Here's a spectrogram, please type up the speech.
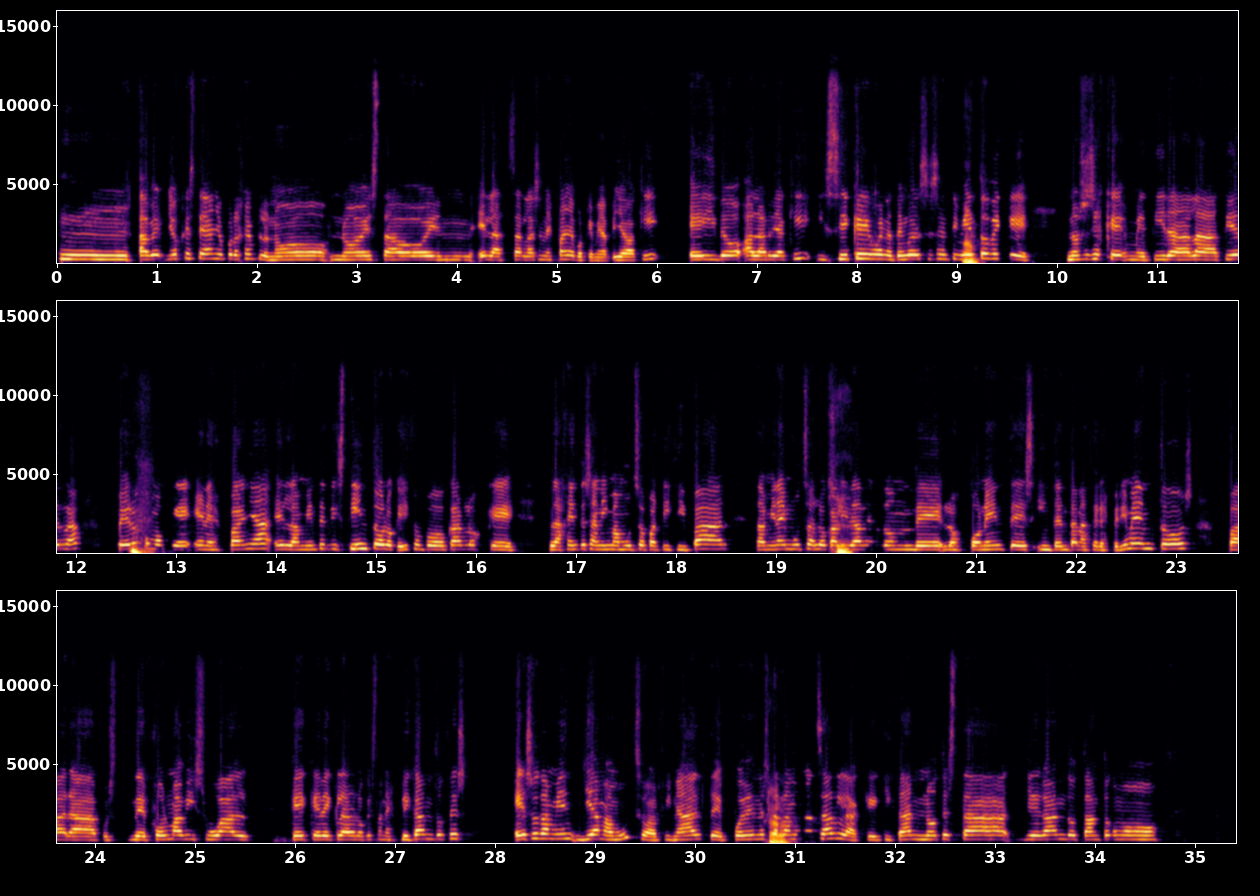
Mm, a ver, yo es que este año, por ejemplo, no, no he estado en, en las charlas en España porque me ha pillado aquí. He ido a hablar de aquí y sí que, bueno, tengo ese sentimiento de que no sé si es que me tira a la tierra, pero como que en España el ambiente es distinto, lo que hizo un poco Carlos, que la gente se anima mucho a participar, también hay muchas localidades donde los ponentes intentan hacer experimentos para, pues, de forma visual que quede claro lo que están explicando. Entonces, eso también llama mucho. Al final te pueden estar dando una charla que quizás no te está llegando tanto como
